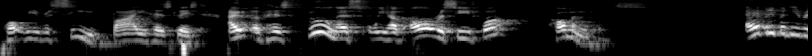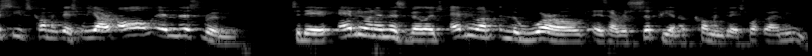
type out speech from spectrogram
what we receive by His grace. Out of His fullness, we have all received what? Common grace. Everybody receives common grace. We are all in this room today. Everyone in this village, everyone in the world is a recipient of common grace. What do I mean?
